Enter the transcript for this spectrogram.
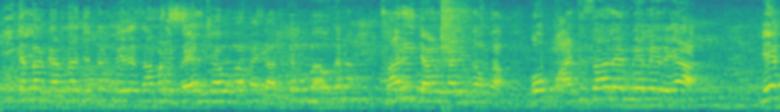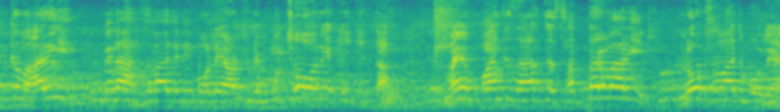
ਕੀ ਗੱਲਾਂ ਕਰਦਾ ਜਿੱਦਣ ਮੇਰੇ ਸਾਹਮਣੇ ਬਹਿਸ ਚਾਹੂਗਾ ਮੈਂ ਗੱਲ ਕਰੂੰਗਾ ਉਹਦੇ ਨਾਲ? ਸਾਰੀ ਜਾਣਕਾਰੀ ਦਊਂਗਾ। ਉਹ 5 ਸਾਲ ਐਮਐਲਏ ਰਿਹਾ। ਇੱਕ ਵਾਰੀ ਵਿਧਾਨ ਸਭਾ 'ਚ ਨਹੀਂ ਬੋਲਿਆ, ਉੱਠ ਕੇ ਪੁੱਛੋ ਉਹਨੇ ਕੀ ਕੀਤਾ। ਮੈਂ 5 ਸਾਲ 'ਚ 70 ਵਾਰੀ ਲੋਕ ਸਭਾ 'ਚ ਬੋਲਿਆ।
